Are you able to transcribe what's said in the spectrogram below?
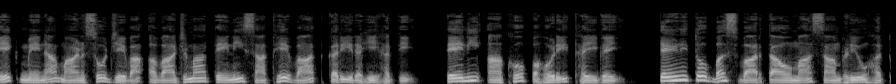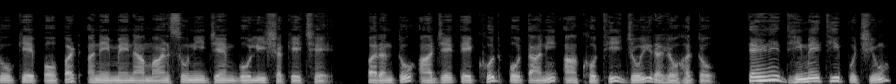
એક મેના માણસો જેવા અવાજમાં તેની સાથે વાત કરી રહી હતી. તેની આંખો પહોળી થઈ ગઈ. તેણે તો બસ વાર્તાઓમાં સાંભળ્યું હતું કે પોપટ અને મેના માણસોની જેમ બોલી શકે છે, પરંતુ આજે તે ખુદ પોતાની આંખોથી જોઈ રહ્યો હતો. તેણે ધીમેથી પૂછ્યું,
